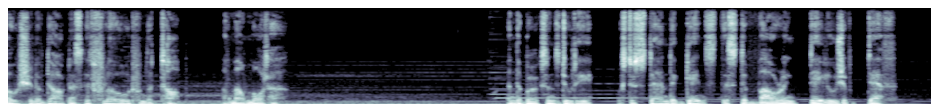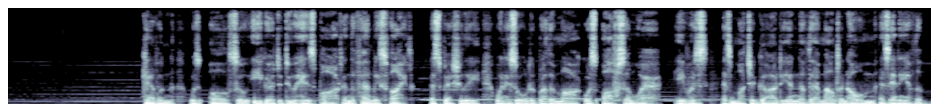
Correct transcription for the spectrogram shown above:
ocean of darkness that flowed from the top of Mount Morta. And the Bergsons' duty was to stand against this devouring deluge of death. Kevin was also eager to do his part in the family's fight, especially when his older brother Mark was off somewhere. He was as much a guardian of their mountain home as any of them.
